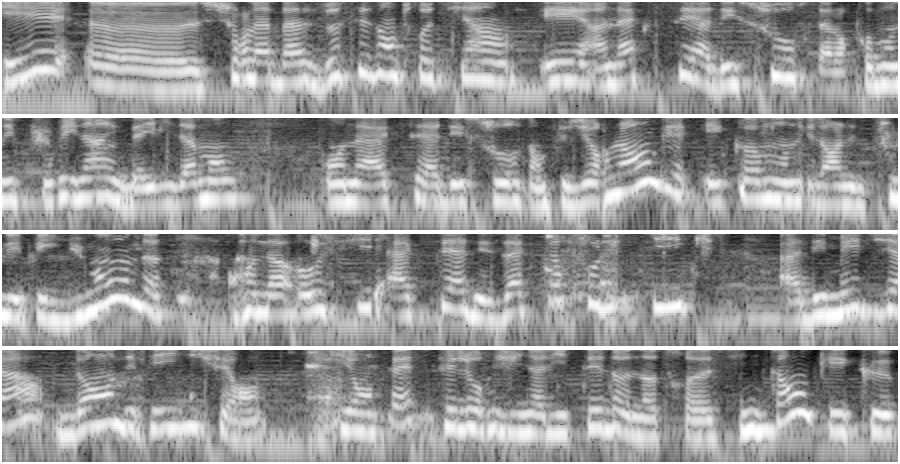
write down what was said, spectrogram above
Et euh, sur la base de ces entretiens et un accès à des sources, alors comme on est plurilingue, ben évidemment, on a accès à des sources dans plusieurs langues et comme on est dans tous les pays du monde, on a aussi accès à des acteurs politiques, à des médias dans des pays différents. Ce qui en fait fait l'originalité de notre think tank et que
